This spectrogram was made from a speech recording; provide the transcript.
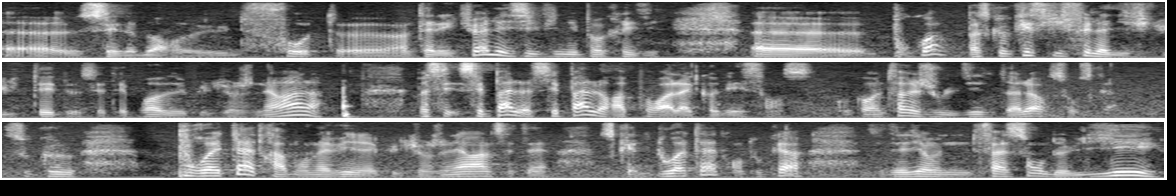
Euh, c'est d'abord une faute euh, intellectuelle et c'est une hypocrisie. Euh, pourquoi? Parce que qu'est-ce qui fait la difficulté de cette épreuve de culture générale? Ben C'est pas c'est pas le rapport à la connaissance. Encore une fois, je vous le disais tout à l'heure sur ce, ce que pourrait être, à mon avis, la culture générale, c'est ce qu'elle doit être en tout cas, c'est-à-dire une façon de lier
